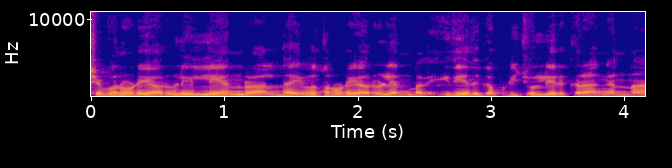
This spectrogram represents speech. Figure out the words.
சிவனுடைய அருள் இல்லை என்றால் தெய்வத்தினுடைய அருள் என்பது. இது எதுக்கு அப்படி சொல்லியிருக்கிறாங்கன்னா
